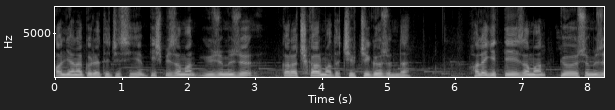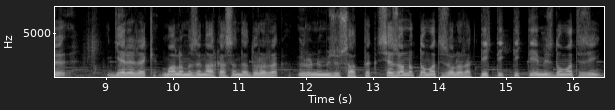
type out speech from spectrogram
alyanak üreticisiyim. Hiçbir zaman yüzümüzü kara çıkarmadı çiftçi gözünde. Hale gittiği zaman göğsümüzü gererek malımızın arkasında durarak ürünümüzü sattık. Sezonluk domates olarak diktik. Diktiğimiz domatesin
